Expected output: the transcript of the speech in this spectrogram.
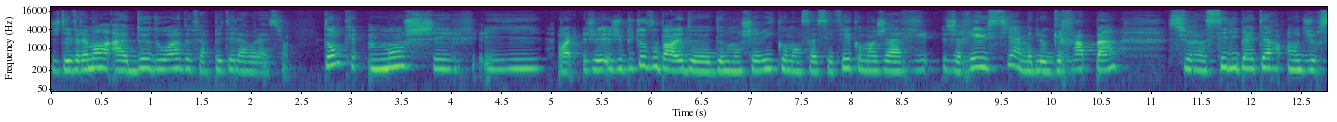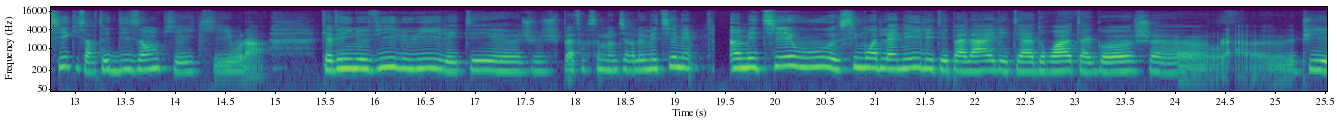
J'étais vraiment à deux doigts de faire péter la relation. Donc, mon chéri... Ouais, je vais, plutôt vous parler de, mon chéri, comment ça s'est fait, comment j'ai réussi à mettre le grappin sur un célibataire endurci qui sortait de 10 ans, qui, qui voilà, qui avait une vie, lui, il était, euh, je ne vais pas forcément dire le métier, mais un métier où euh, six mois de l'année, il n'était pas là, il était à droite, à gauche, euh, voilà. Et puis,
